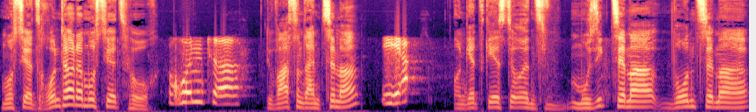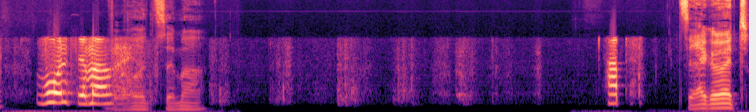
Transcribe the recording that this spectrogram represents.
Musst du jetzt runter oder musst du jetzt hoch? runter. Du warst in deinem Zimmer Ja, und jetzt gehst du ins Musikzimmer, Wohnzimmer, Wohnzimmer. Wohnzimmer. Hab's. Sehr gut.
